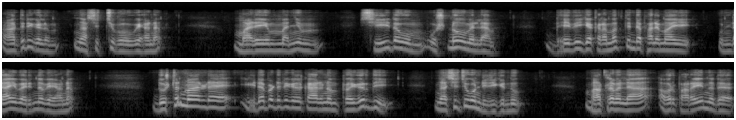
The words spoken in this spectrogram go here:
അതിരുകളും നശിച്ചു പോവുകയാണ്. മഴയും മഞ്ഞും ശീതവും ഉഷ്ണവുമെല്ലാം ദൈവിക ക്രമത്തിന്റെ ഫലമായി ഉണ്ടായി വരുന്നവയാണ്. ദുഷ്ടന്മാരുടെ ഇടപെടലുകൾ കാരണം പ്രകൃതി നശിച്ചുകൊണ്ടിരിക്കുന്നു മാത്രമല്ല അവർ പറയുന്നത്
